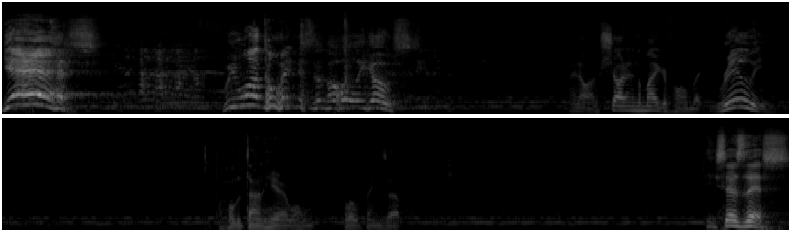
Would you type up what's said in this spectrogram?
yes. We want the witness of the Holy Ghost. I know I'm shouting in the microphone, but really, if I hold it down here, I won't blow things up. He says this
